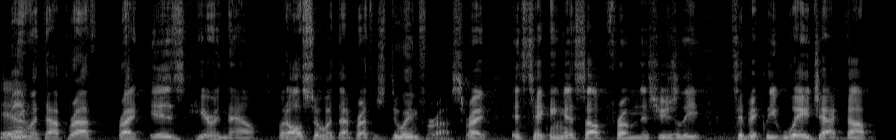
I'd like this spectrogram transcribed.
Yeah. being with that breath, right, is here and now. But also, what that breath is doing for us, right? It's taking us up from this usually, typically, way jacked up,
